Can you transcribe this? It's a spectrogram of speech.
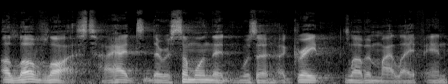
a love lost. I had there was someone that was a, a, great love in my life, and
